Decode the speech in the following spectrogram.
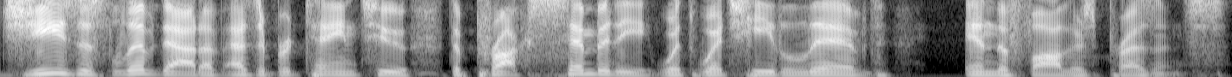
Jesus lived out of as it pertained to the proximity with which he lived in the Father's presence.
